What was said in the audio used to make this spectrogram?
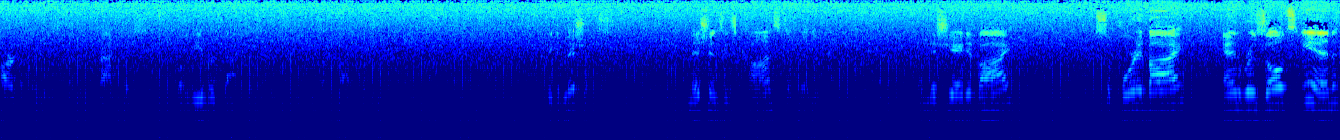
part of the reason that we practice believers' baptism by immersion. Think of missions. Missions is constantly initiated by, supported by, and results in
